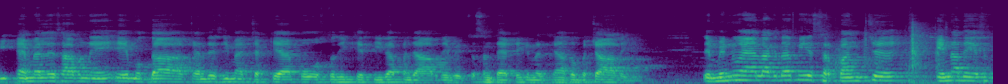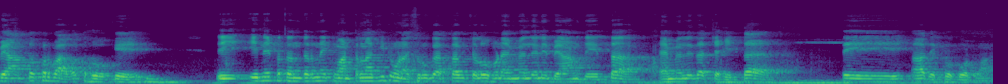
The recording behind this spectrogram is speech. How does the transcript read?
ਵੀ ਐਮਐਲਏ ਸਾਹਿਬ ਨੇ ਇਹ ਮੁੱਦਾ ਕਹਿੰਦੇ ਸੀ, ਮੈਂ ਚੱਕਿਆ ਪੋਸਟ ਦੀ ਖੇਤੀ ਦਾ ਪੰਜਾਬ ਦੇ ਵਿੱਚ ਸਿੰਥੈਟਿਕ ਨਸ਼ਿਆਂ ਤੋਂ ਬਚਾ ਲਈ। ਤੇ ਮੈਨੂੰ ਐਂ ਲੱਗਦਾ ਵੀ ਇਹ ਸਰਪੰਚ ਇਹਨਾਂ ਦੇ ਇਸ ਬਿਆਨ ਤੋਂ ਪ੍ਰਭਾਵਿਤ ਹੋ ਕੇ ਤੇ ਇਹਨੇ ਪਤੰਦਰ ਨੇ ਕੁਆਂਟਲਾਂ 'ਚ ਹੀ ਢੋਣਾ ਸ਼ੁਰੂ ਕਰਤਾ ਵੀ ਚਲੋ ਹੁਣ ਐਮਐਲਏ ਨੇ ਬਿਆਨ ਦੇ ਦਿੱਤਾ ਐਮਐਲਏ ਦਾ ਚਹੀਤਾ ਹੈ। ਤੇ ਆਹ ਦੇਖੋ ਫੋਟੋਆਂ।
